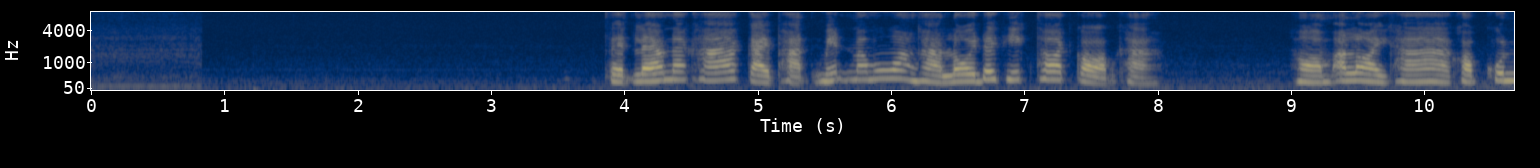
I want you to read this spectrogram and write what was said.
เสร็จแล้วนะคะ ไก่ผัดเม็ดมะม่วงค่ะ โรยด้วยพริกทอดกรอบค่ะ หอมอร่อยค่ะ ขอบคุณ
